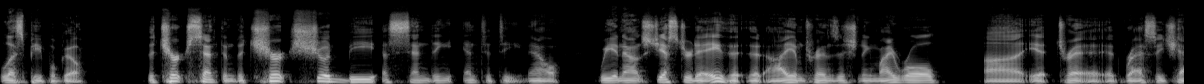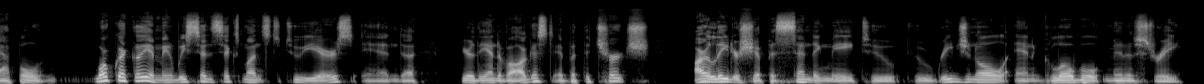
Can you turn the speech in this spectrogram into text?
less people go. The church sent them. The church should be a sending entity. Now, we announced yesterday that, that I am transitioning my role uh, at, tra- at Veracity Chapel more quickly. I mean, we said six months to two years, and uh, here at the end of August. Eh, but the church, our leadership is sending me to to regional and global ministry,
